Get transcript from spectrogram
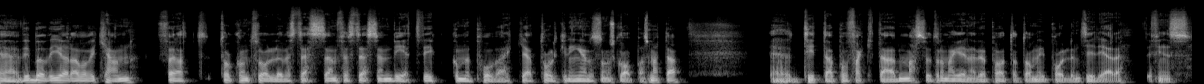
Uh, vi behöver göra vad vi kan för att ta kontroll över stressen. För stressen vet vi kommer påverka tolkningen som skapar smärta. Eh, titta på fakta, massor av de här grejerna vi har pratat om i podden tidigare. Det finns,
